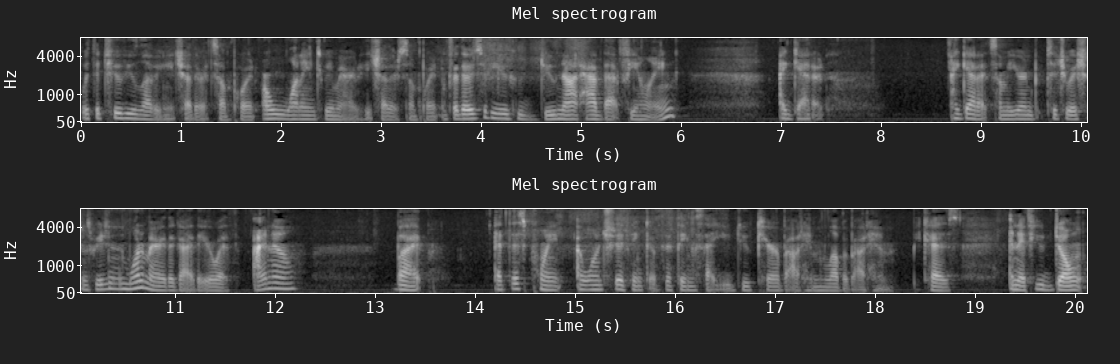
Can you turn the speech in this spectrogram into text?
with the two of you loving each other at some point or wanting to be married with each other at some point. And for those of you who do not have that feeling i get it. I get it. Some of you are in situations where you didn't want to marry the guy that you're with. I know. But at this point, I want you to think of the things that you do care about him and love about him. Because, and if you don't,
